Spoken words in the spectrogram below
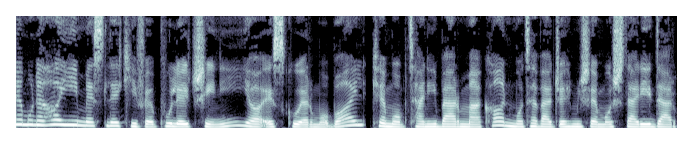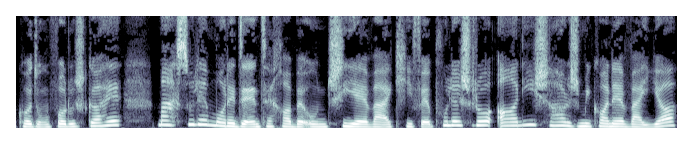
نمونه هایی مثل کیف پول چینی یا Square موبایل که مبتنی بر مکان متوجه میشه مشتری در کدوم فروشگاهه محصول مورد انتخاب اون چیه و کیف پولش رو آنی شارژ می‌کنه و یا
